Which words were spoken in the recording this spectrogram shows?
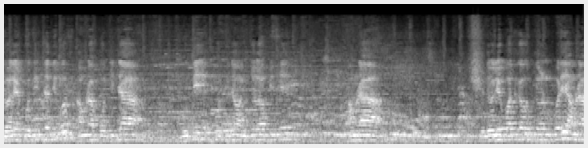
দলের প্রতিষ্ঠা দিবস, আমরা প্রতিটা বুথে, প্রতিটা অঞ্চল অফিসে আমরা দলীয় পতাকা উত্তোলন করে আমরা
